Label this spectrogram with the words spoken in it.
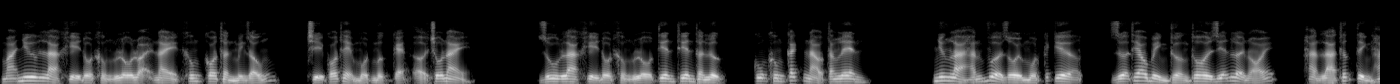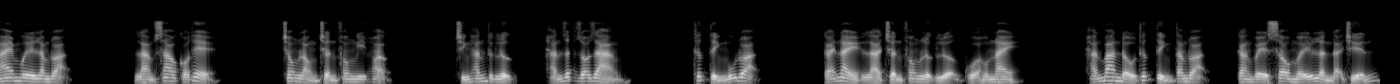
Mà như là khỉ đột khổng lồ loại này không có thần minh giống, chỉ có thể một mực kẹt ở chỗ này. Dù là khỉ đột khổng lồ tiên thiên thần lực, cũng không cách nào tăng lên. Nhưng là hắn vừa rồi một cách kia, dựa theo bình thường thôi diễn lời nói, hẳn là thức tỉnh 25 đoạn. Làm sao có thể? Trong lòng Trần Phong nghĩ hoặc, chính hắn thực lực, hắn rất rõ ràng. Thức tỉnh ngũ đoạn. Cái này là Trần Phong lực lượng của hôm nay. Hắn ban đầu thức tỉnh tam đoạn, càng về sau mấy lần đại chiến,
